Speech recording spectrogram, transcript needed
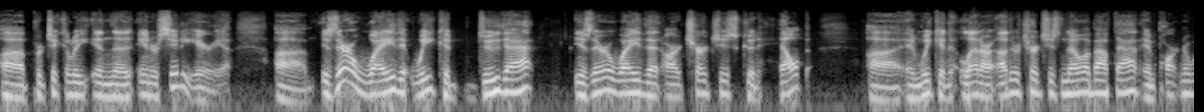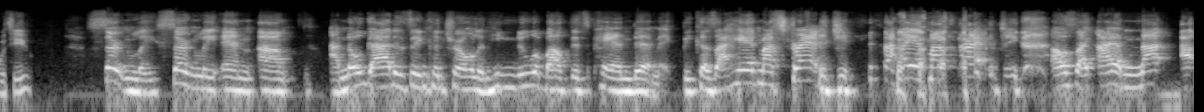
uh, particularly in the inner city area. Uh, is there a way that we could do that? Is there a way that our churches could help uh, and we could let our other churches know about that and partner with you? Certainly, certainly. And um, I know God is in control and He knew about this pandemic because I had my strategy. I had my strategy. I was like, I am not, I,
